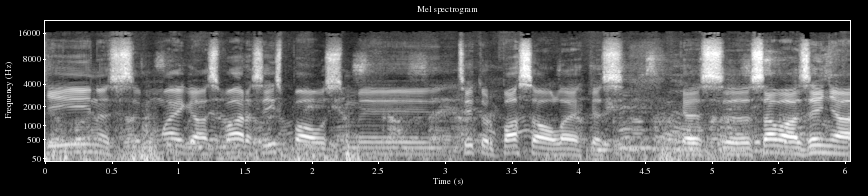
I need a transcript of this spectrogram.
Ķīnas maigās varas izpausmi citur pasaulē, kas, kas eh, savā ziņā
